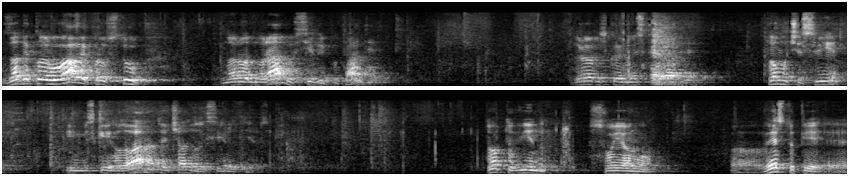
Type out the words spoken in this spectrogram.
Задекларували про вступ в Народну Раду всі депутати Дрогобицької міської ради, в тому числі і міський голова на той час Олексій Роз'євський. Тобто він в своєму е, виступі е,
